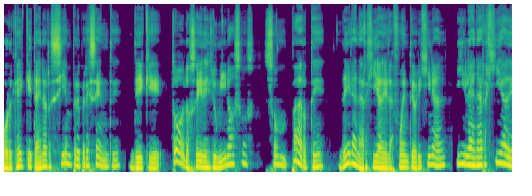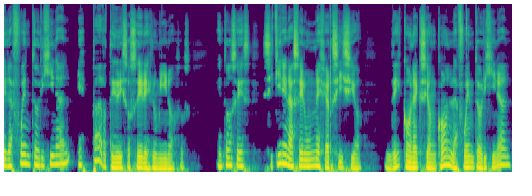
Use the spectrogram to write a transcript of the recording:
Porque hay que tener siempre presente de que todos los seres luminosos son parte de la energía de la fuente original y la energía de la fuente original es parte de esos seres luminosos. Entonces, si quieren hacer un ejercicio de conexión con la fuente original,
